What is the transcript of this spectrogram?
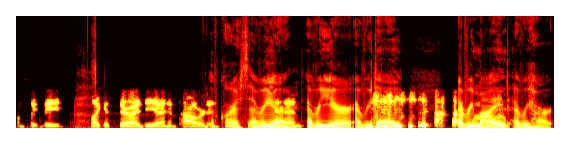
completely like it's their idea and empowered. And Of course, every year. then- every year, every day, every mind, every heart.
